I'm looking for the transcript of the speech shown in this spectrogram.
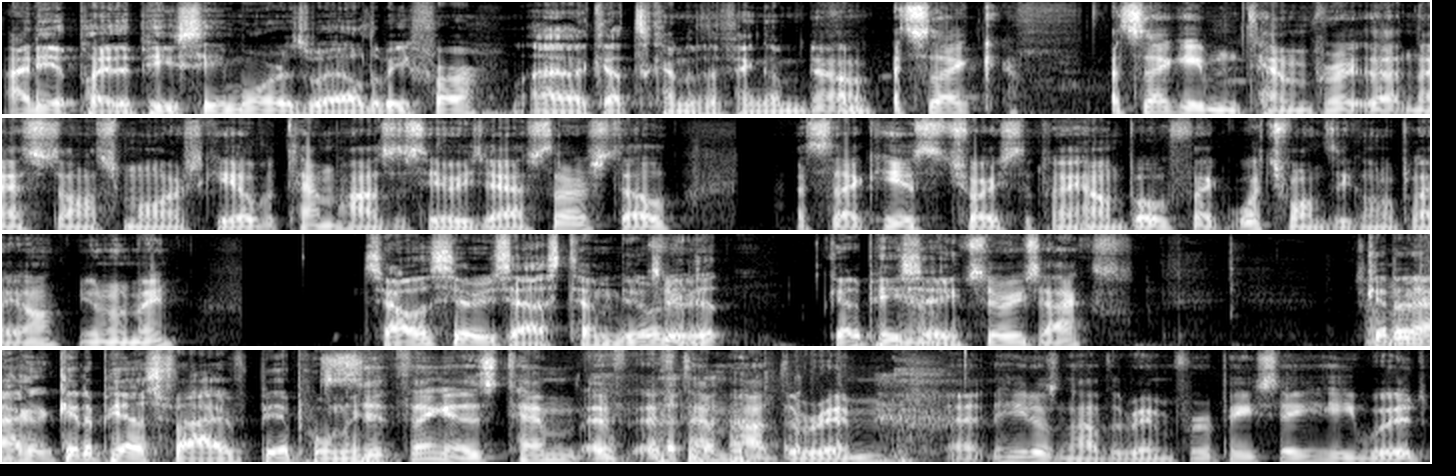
I need to play the PC more as well. To be fair, I like that's kind of the thing. I'm, No, I'm it's like it's like even Tim for that. It's on a smaller scale, but Tim has the Series S there still. It's like he has the choice to play on both. Like which one's he gonna play on? You know what I mean? sell the Series S, Tim. You don't need it. Get a PC. Yeah, Series X. Get an get a PS5. Be a pony. See, the thing is, Tim, if, if Tim had the room, uh, he doesn't have the room for a PC. He would,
